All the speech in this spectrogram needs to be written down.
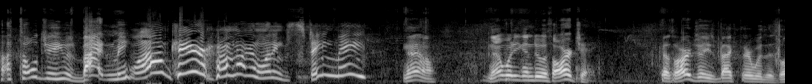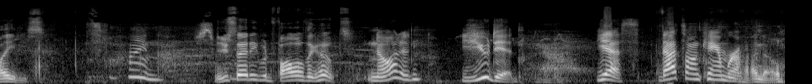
I told you he was biting me. Well, I don't care. I'm not gonna let him sting me. Now, now what are you gonna do with RJ? Because RJ's back there with his ladies. It's fine. You said he would follow the goats. No, I didn't. You did. Yes, that's on camera. I know.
